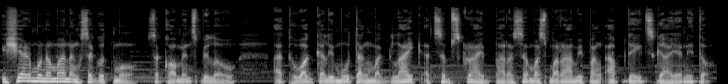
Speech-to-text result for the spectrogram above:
I-share mo naman ang sagot mo sa comments below at huwag kalimutang mag-like at subscribe para sa mas marami pang updates gaya nito.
